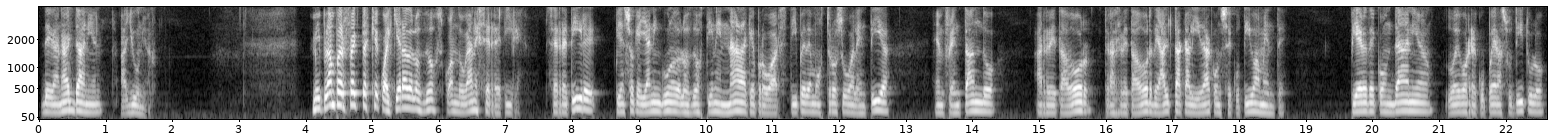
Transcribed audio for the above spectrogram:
de ganar Daniel a Junior. Mi plan perfecto es que cualquiera de los dos cuando gane se retire. Se retire Pienso que ya ninguno de los dos tiene nada que probar. Stipe demostró su valentía enfrentando a retador tras retador de alta calidad consecutivamente. Pierde con Daniel, luego recupera su título.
